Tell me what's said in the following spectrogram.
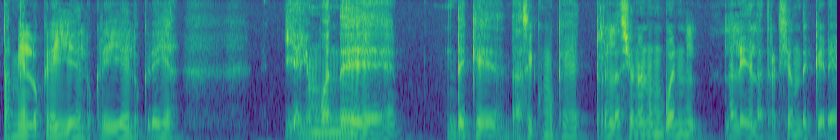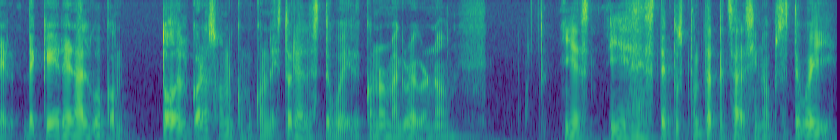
también lo creía y lo creía y lo creía. Y hay un buen de de que así como que relacionan un buen la ley de la atracción de querer de querer algo con todo el corazón como con la historia de este güey de Conor McGregor no y, es, y este pues ponte a pensar así no pues este güey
